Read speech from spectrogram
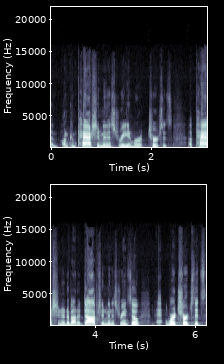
um, on compassion ministry, and we're a church that's uh, passionate about adoption ministry. And so uh, we're a church that's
